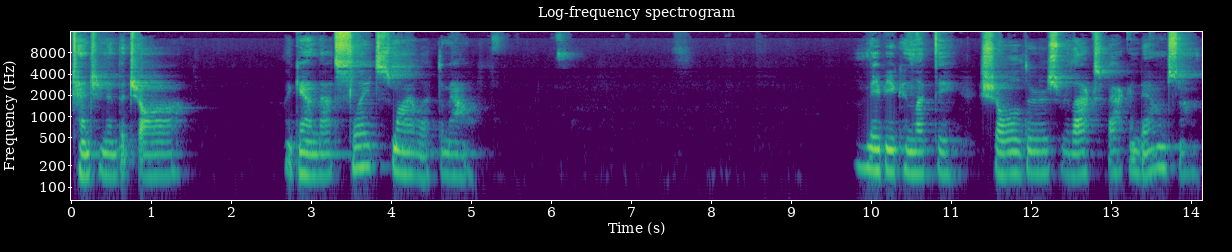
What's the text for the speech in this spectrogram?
tension in the jaw. Again, that slight smile at the mouth. Maybe you can let the shoulders relax back and down some.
